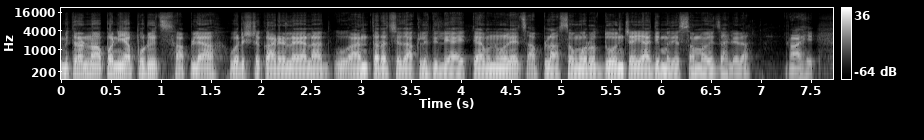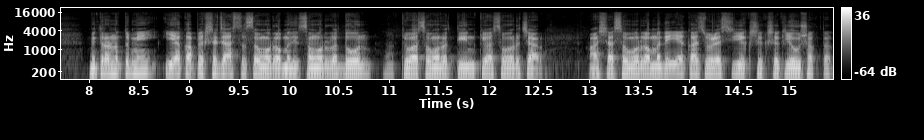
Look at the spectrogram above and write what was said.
मित्रांनो आपण यापूर्वीच आपल्या वरिष्ठ कार्यालयाला अंतराचे दाखले दिले आहे त्यामुळेच आपला संवर्ग दोनच्या यादीमध्ये समावेश झालेला आहे. मित्रांनो तुम्ही एकापेक्षा जास्त संवर्गामध्ये संवर्ग दोन किंवा संवर्ग तीन किंवा संवर्ग चार अशा संवर्गामध्ये एकाच वेळेस एक शिक्षक येऊ शकतात.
